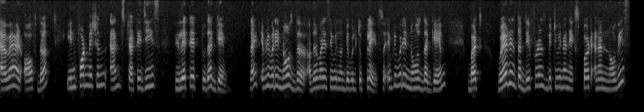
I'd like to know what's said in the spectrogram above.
aware of the information and strategies related to the game right everybody knows the otherwise you will not be able to play so everybody knows the game but where is the difference between an expert and a novice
